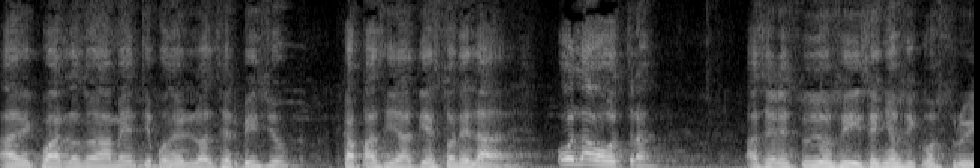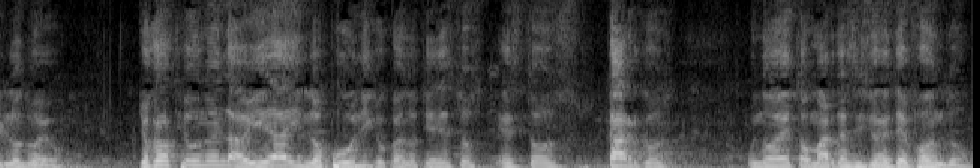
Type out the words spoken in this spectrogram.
adecuarlo nuevamente y ponerlo al servicio, capacidad 10 toneladas. O la otra, hacer estudios y diseños y construirlo nuevo. Yo creo que uno en la vida y lo público, cuando tiene estos, estos cargos, uno debe tomar decisiones de fondo,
